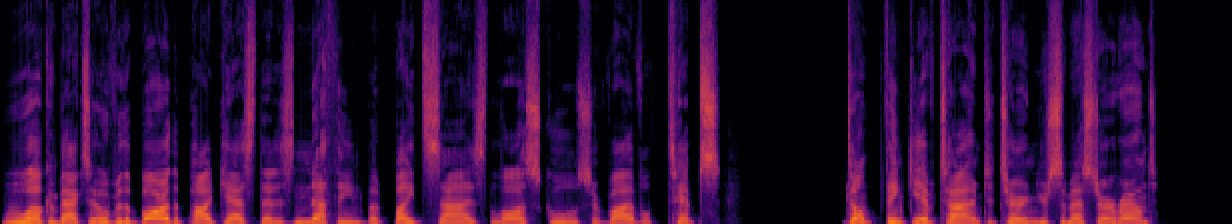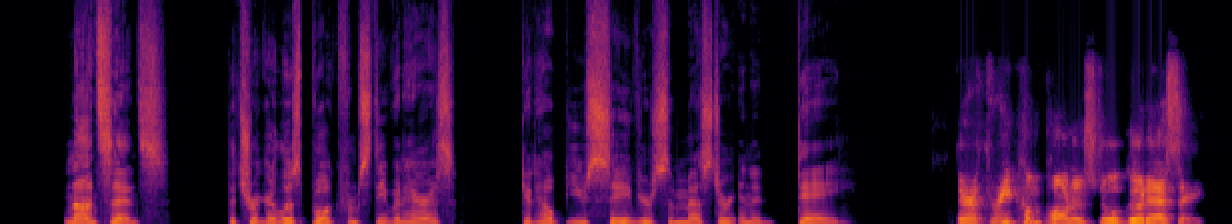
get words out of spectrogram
Welcome back to Over the Bar, the podcast that is nothing but bite sized law school survival tips. Don't think you have time to turn your semester around? Nonsense! The Triggerless book from Stephen Harris can help you save your semester in a day. There are three components to a good essay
